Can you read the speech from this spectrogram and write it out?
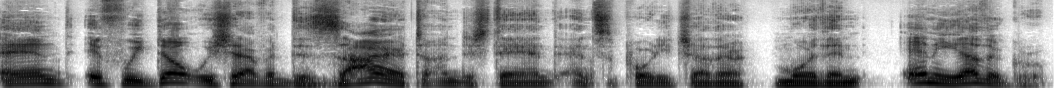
And if we don't, we should have a desire to understand and support each other more than any other group.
